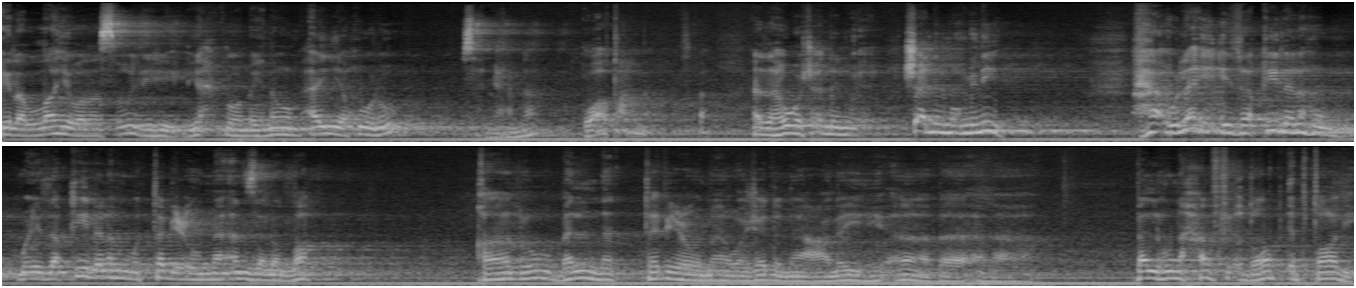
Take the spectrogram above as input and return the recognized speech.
إلى الله ورسوله ليحكم بينهم أن يقولوا سمعنا وأطعنا. هذا هو شأن شأن المؤمنين. هؤلاء إذا قيل لهم وإذا قيل لهم اتبعوا ما أنزل الله قالوا بل نتبع ما وجدنا عليه آباءنا. بل هنا حرف إضراب إبطالي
